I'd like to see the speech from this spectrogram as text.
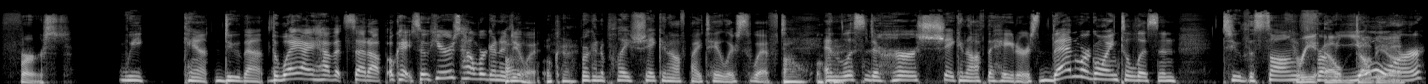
first. We can't do that. The way I have it set up. Okay, so here's how we're going to do Oh, it. okay. We're going to play Shaken Off by Taylor Swift Oh, okay. and listen to her shaking off the haters. Then we're going to listen to the song 3LW. from your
